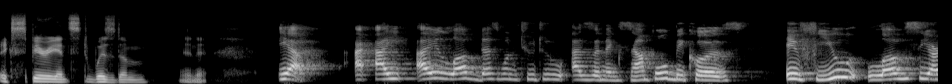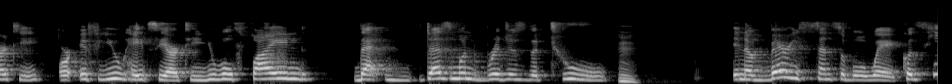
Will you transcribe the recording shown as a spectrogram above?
experienced wisdom in it? Yeah, I, I I love Desmond Tutu as an example because if you love CRT or if you hate CRT, you will find that Desmond bridges the two Mm. In a very sensible way because he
